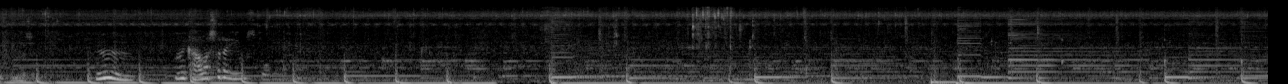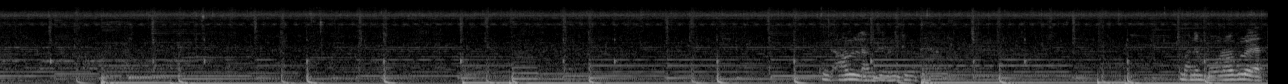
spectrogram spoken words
ভালোই ফুলেছে। হুম, আমি খাবার ইউজ করি। দারুণ লাগছে ভিডিওতে। মানে বড়াগুলো এত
